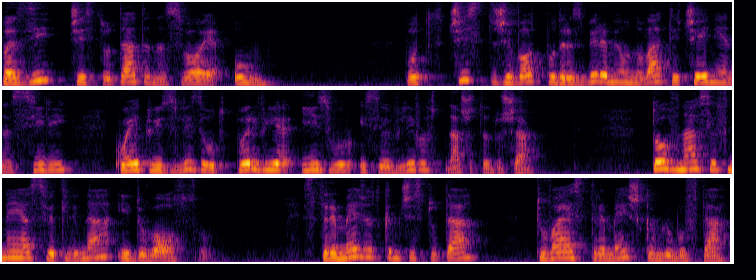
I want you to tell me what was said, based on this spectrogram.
Пази чистотата на своя ум. Под чист живот подразбираме онова течение на сили, което излиза от първия извор и се влива в нашата душа. То внася в нея светлина и доволство. Стремежът към чистота – това е стремеж към любовта.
